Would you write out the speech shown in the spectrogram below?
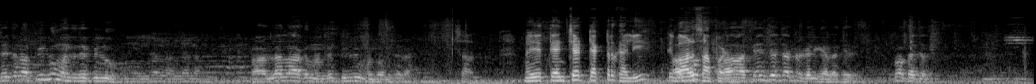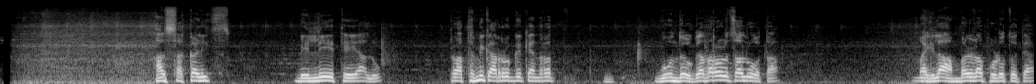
नाव पिल्लू म्हणतो ते पिल्लू. हा लल्ला म्हणतो पिल्लू म्हणतो आम्ही त्याला. चालेल. म्हणजे त्यांच्या ट्रॅक्टर खाली ते बाळ हा, सापडलं. त्यांच्या ट्रॅक्टर खाली गेला ते. स्वतःच्याच. आज सकाळीच बेल्ले येथे आलो. प्राथमिक आरोग्य केंद्रात गोंधळ गदारोळ चालू होता. महिला आंबरडा फोडत होत्या.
